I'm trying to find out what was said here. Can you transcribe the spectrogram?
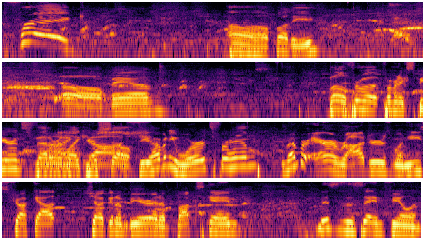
Frank! Oh, buddy. Oh, man. Bo, from, a, from an experienced veteran My like yourself, do you have any words for him? Remember Aaron Rodgers when he struck out chugging a beer at a Bucks game? This is the same feeling.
